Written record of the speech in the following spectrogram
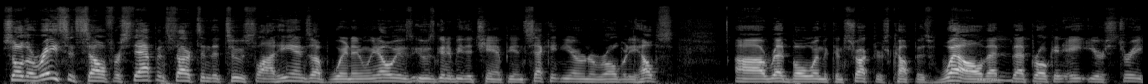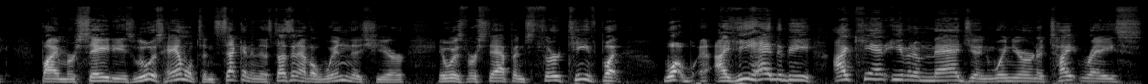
So the race itself, Verstappen starts in the two slot. He ends up winning. We know he was, was going to be the champion, second year in a row, but he helps uh, Red Bull win the Constructors' Cup as well. That that broke an eight-year streak by Mercedes. Lewis Hamilton, second in this, doesn't have a win this year. It was Verstappen's 13th, but what I, he had to be. I can't even imagine when you're in a tight race,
